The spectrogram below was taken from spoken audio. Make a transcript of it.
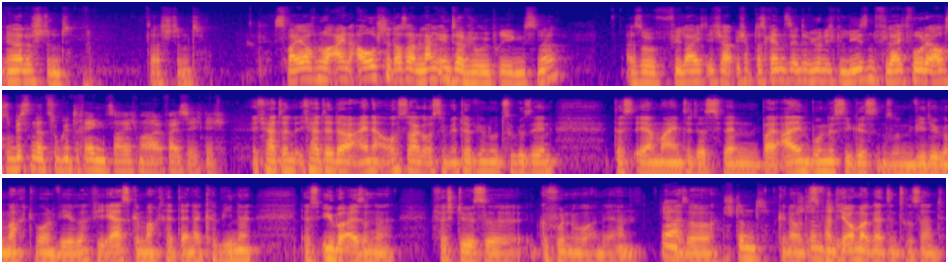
Ja, das stimmt. Das stimmt. Es war ja auch nur ein Ausschnitt aus einem langen Interview übrigens, ne? Also vielleicht, ich habe ich hab das ganze Interview nicht gelesen, vielleicht wurde er auch so ein bisschen dazu gedrängt, sag ich mal, weiß ich nicht. Ich hatte, ich hatte da eine Aussage aus dem Interview nur zu gesehen, dass er meinte, dass wenn bei allen Bundesligisten so ein Video gemacht worden wäre, wie er es gemacht hat in der Kabine, dass überall so eine Verstöße gefunden worden wären. Ja, also, stimmt. Genau, stimmt. das fand ich auch mal ganz interessant.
